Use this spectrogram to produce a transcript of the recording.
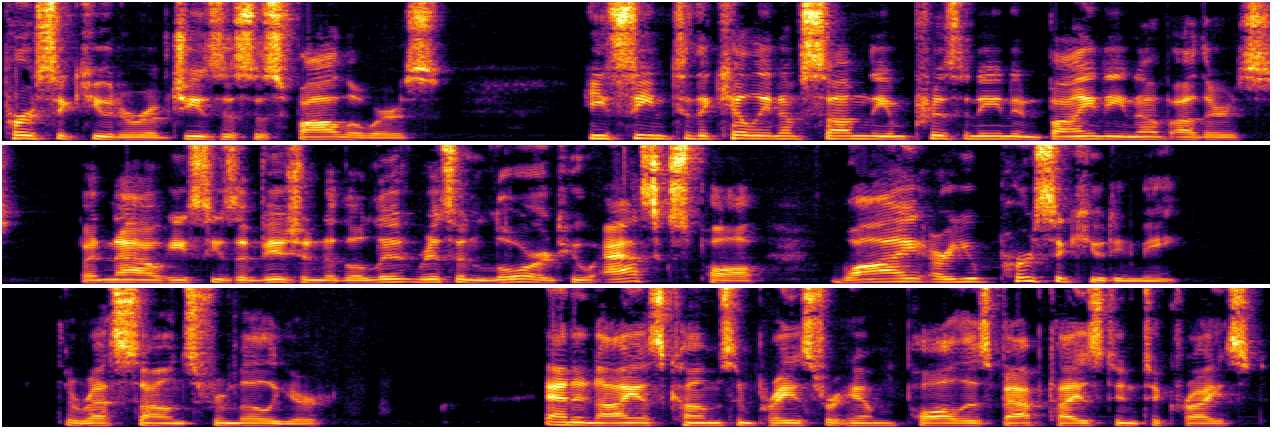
persecutor of Jesus' followers. He's seen to the killing of some, the imprisoning and binding of others. But now he sees a vision of the risen Lord who asks Paul, Why are you persecuting me? The rest sounds familiar. Ananias comes and prays for him. Paul is baptized into Christ.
